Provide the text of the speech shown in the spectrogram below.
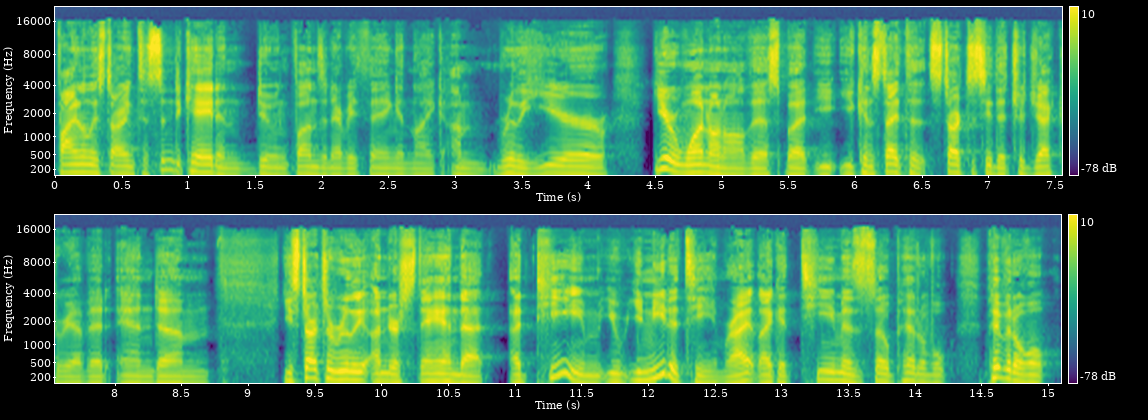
finally starting to syndicate and doing funds and everything, and like I'm really year year one on all this, but you, you can start to start to see the trajectory of it, and um, you start to really understand that a team you you need a team, right? Like a team is so pivotal pivotal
